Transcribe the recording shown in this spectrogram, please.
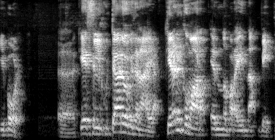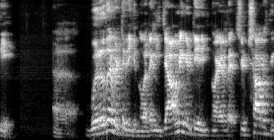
ഇപ്പോൾ കേസിൽ കുറ്റാരോപിതനായ കിരൺകുമാർ എന്ന് പറയുന്ന വ്യക്തി വെറുതെ വിട്ടിരിക്കുന്നു അല്ലെങ്കിൽ ജാമ്യം കിട്ടിയിരിക്കുന്നു അയാളുടെ ശിക്ഷാവിധി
